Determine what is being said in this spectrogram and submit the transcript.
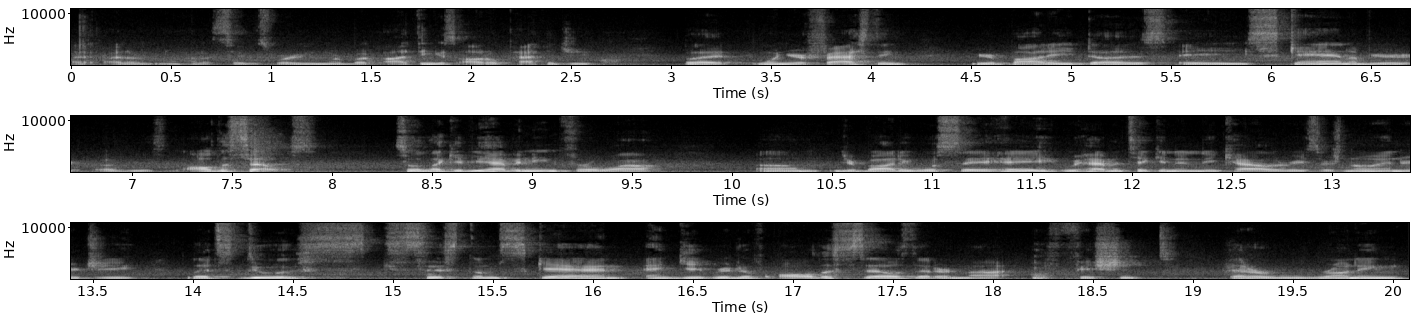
I, I don't know how to say this word anymore, but I think it's autophagy. But when you're fasting, your body does a scan of your of your, all the cells. So like if you haven't eaten for a while, um, your body will say, "Hey, we haven't taken any calories. There's no energy. Let's do a system scan and get rid of all the cells that are not efficient, that are running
